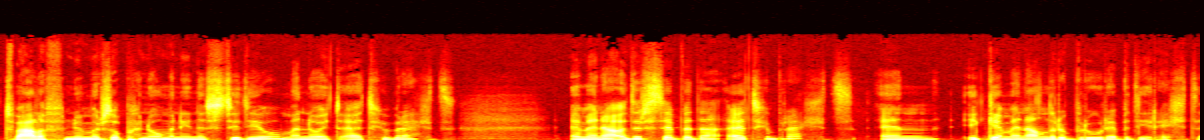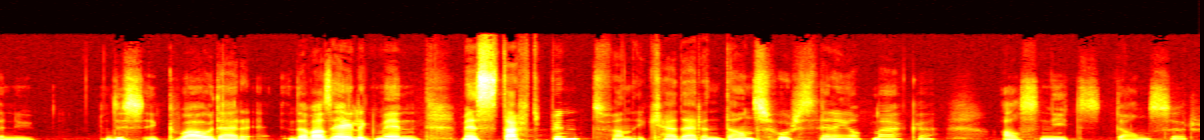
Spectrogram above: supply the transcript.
twaalf nummers opgenomen in een studio, maar nooit uitgebracht. En mijn ouders hebben dat uitgebracht. En ik en mijn andere broer hebben die rechten nu. Dus ik wou daar... Dat was eigenlijk mijn, mijn startpunt. Van, ik ga daar een dansvoorstelling op maken. Als niet-danser,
